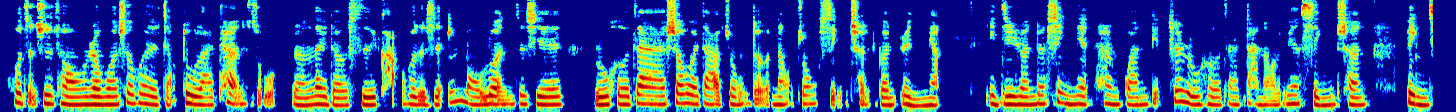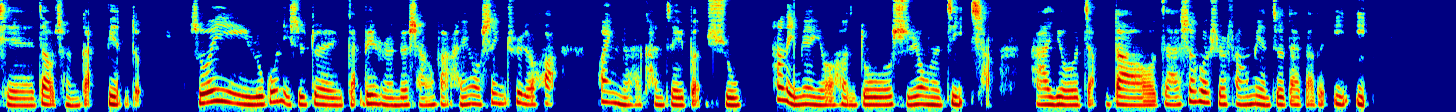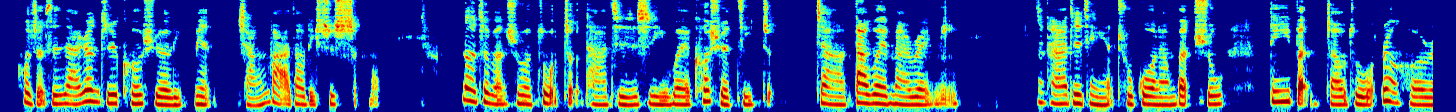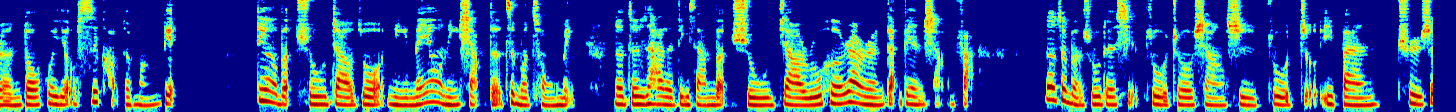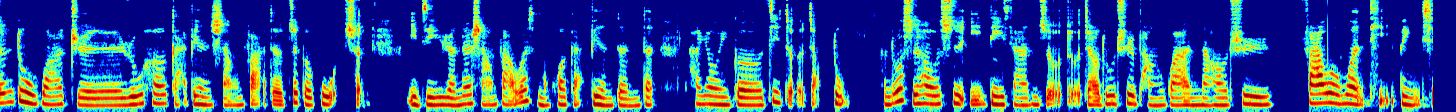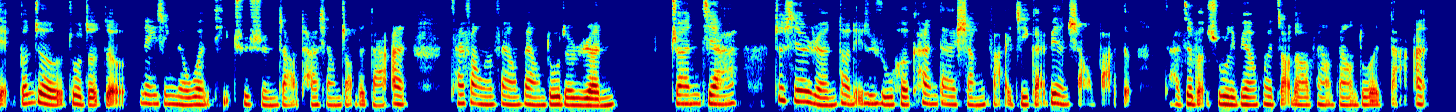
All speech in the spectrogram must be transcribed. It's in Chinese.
或者是从人文社会的角度来探索人类的思考，或者是阴谋论这些如何在社会大众的脑中形成跟酝酿，以及人的信念和观点是如何在大脑里面形成，并且造成改变的。所以，如果你是对改变人的想法很有兴趣的话，欢迎你来看这一本书。它里面有很多实用的技巧，它有讲到在社会学方面这代表的意义，或者是在认知科学里面想法到底是什么。那这本书的作者，他其实是一位科学记者，叫大卫麦瑞尼。那他之前也出过两本书，第一本叫做《任何人都会有思考的盲点》。第二本书叫做《你没有你想的这么聪明》，那这是他的第三本书，叫《如何让人改变想法》。那这本书的写作就像是作者一般，去深度挖掘如何改变想法的这个过程，以及人的想法为什么会改变等等。他用一个记者的角度，很多时候是以第三者的角度去旁观，然后去。发问问题，并且跟着作者的内心的问题去寻找他想找的答案。采访了非常非常多的人、专家，这些人到底是如何看待想法以及改变想法的？在这本书里面会找到非常非常多的答案。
